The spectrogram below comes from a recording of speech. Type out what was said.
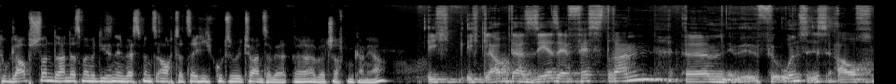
du glaubst schon dran, dass man mit diesen Investments auch tatsächlich gute Returns erwirtschaften kann, ja? Ich, ich glaube da sehr, sehr fest dran. Ähm, für uns ist auch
